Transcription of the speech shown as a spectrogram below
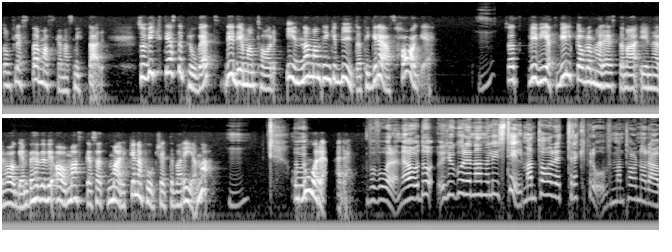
de flesta maskarna smittar. Så viktigaste provet, det är det man tar innan man tänker byta till gräshage. Mm. Så att vi vet vilka av de här hästarna i den här hagen behöver vi avmaska så att markerna fortsätter vara rena. Mm. Och, så våren är det. På våren, ja. Och då, hur går en analys till? Man tar ett träckprov, man tar några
